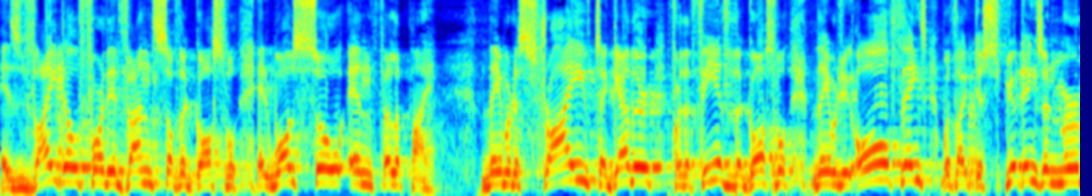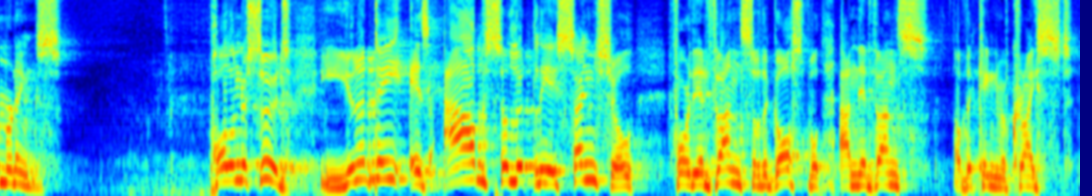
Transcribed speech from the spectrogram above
is vital for the advance of the gospel. It was so in Philippi. They were to strive together for the faith of the gospel. They were to do all things without disputings and murmurings. Paul understood unity is absolutely essential for the advance of the gospel and the advance of the kingdom of Christ.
